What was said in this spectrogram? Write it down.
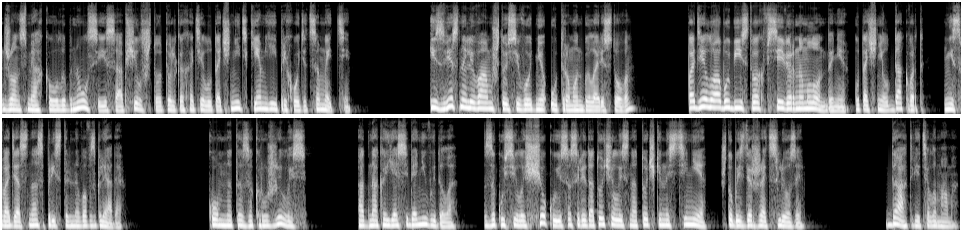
Джонс мягко улыбнулся и сообщил, что только хотел уточнить, кем ей приходится Мэтти. «Известно ли вам, что сегодня утром он был арестован?» «По делу об убийствах в Северном Лондоне», уточнил Даквард, не сводя с нас пристального взгляда. Комната закружилась, однако я себя не выдала. Закусила щеку и сосредоточилась на точке на стене, чтобы сдержать слезы. «Да», — ответила мама.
